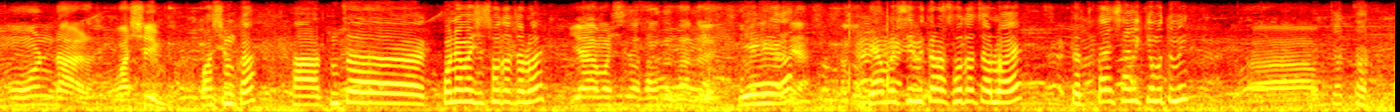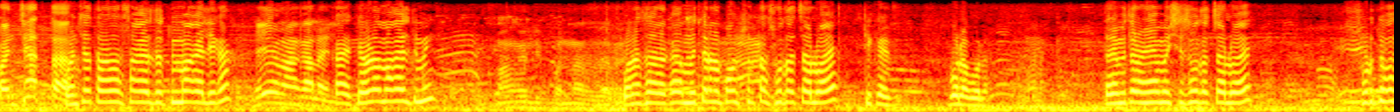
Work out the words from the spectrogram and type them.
मोहन डाळ वाशिम. वाशिम का? हा तुमचं कोण्या म्हैशी सौदा चालू आहे? या म्हशीचा सौदा चालू आहे. हे आहे का? या म्हैशी मित्रांनो सौदा चालू आहे. तर काय सांगितली किंमत तुम्ही? पंच्याहत्तर. पंच्याहत्तर हजार सांगायला तर तुम्ही मागायली का? हे मागायला काय केवढं मागायला तुम्ही? मागायली पन्नास हजार. पन्नास हजार का? मित्रांनो पाहू शकता सौदा चालू आहे. ठीक आहे. बोला बोला. तर मित्रांनो ह्या म्हशी सौदा चालू आहे. सोडतो का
